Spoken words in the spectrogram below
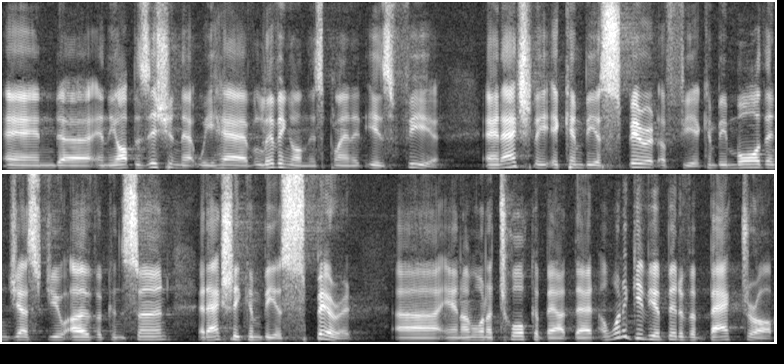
and, uh, and the opposition that we have living on this planet is fear. And actually, it can be a spirit of fear. It can be more than just you over concerned. It actually can be a spirit. Uh, and I want to talk about that. I want to give you a bit of a backdrop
